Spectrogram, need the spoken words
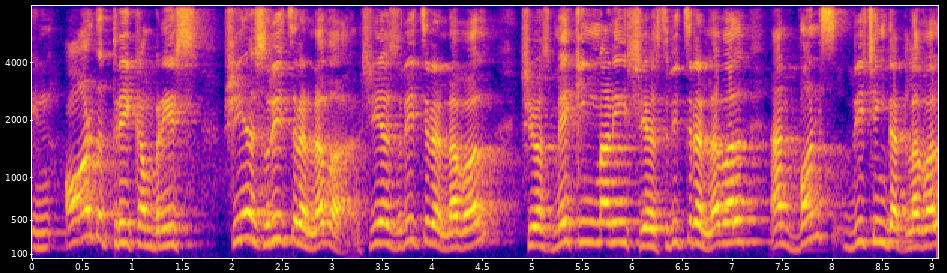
in all the three companies, she has reached a level. She has reached a level she was making money she has reached a level and once reaching that level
